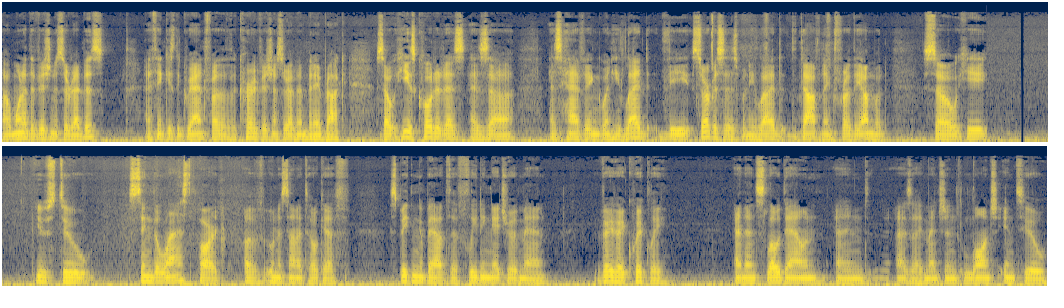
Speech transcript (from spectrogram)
uh, one of the Vizhnitzer Rebbes. I think he's the grandfather of the current Vizhnitzer Rebbe in Bnei Brak. So he is quoted as as uh, as having when he led the services, when he led the davening for the Amud. So he used to sing the last part of Unasana Tokef, speaking about the fleeting nature of man, very very quickly, and then slow down and, as I mentioned, launch into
